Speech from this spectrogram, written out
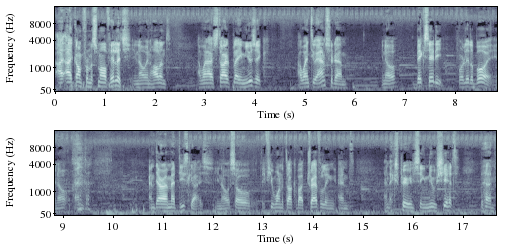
I, I come from a small village, you know, in Holland. And when I started playing music, I went to Amsterdam, you know, big city for a little boy, you know, and and there I met these guys, you know. So if you want to talk about traveling and and experiencing new shit, then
